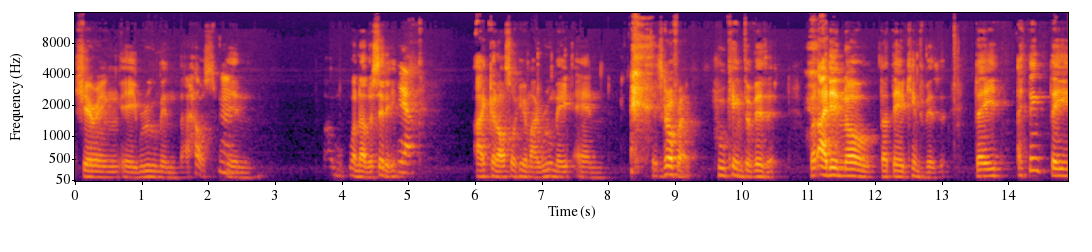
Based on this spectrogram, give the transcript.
sharing a room in a house Mm. in another city, Yeah. I could also hear my roommate and his girlfriend who came to visit, but I didn't know that they came to visit. They, I think they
